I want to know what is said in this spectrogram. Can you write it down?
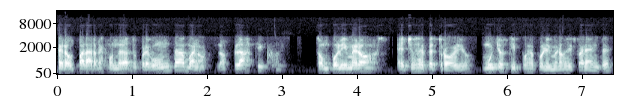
Pero para responder a tu pregunta, bueno, los plásticos son polímeros hechos de petróleo, muchos tipos de polímeros diferentes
